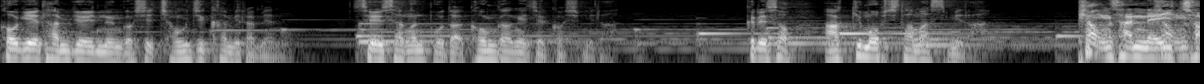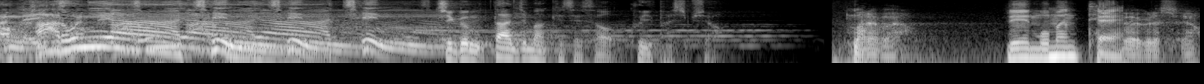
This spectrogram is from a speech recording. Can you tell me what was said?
거기에 담겨 있는 것이 정직함이라면 세상은 보다 건강해질 것입니다. 그래서 아낌없이 담았습니다. 평산네이처, 평산네이처 아로니아 친, 친, 친. 지금 딴지마켓에서 구입하십시오. 말해봐요. 내 몸한테 왜 그랬어요?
